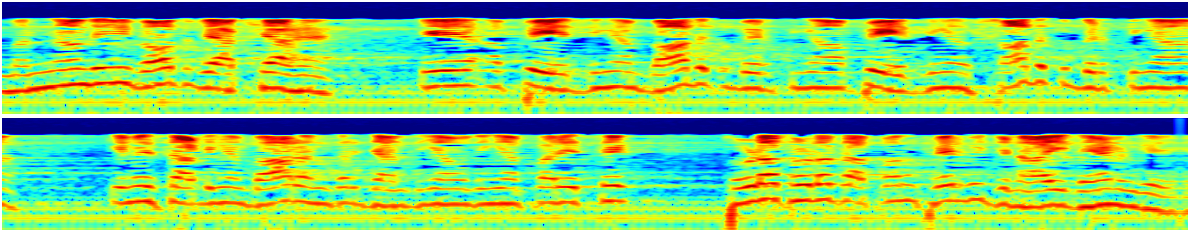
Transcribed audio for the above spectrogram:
ਮੰਨਣ ਦੀ ਵੀ ਬਹੁਤ ਵਿਆਖਿਆ ਹੈ ਕਿ ਅਭੇਦ ਦੀਆਂ ਬਾਧਕ ਬਿਰਤੀਆਂ ਅਭੇਦ ਦੀਆਂ ਸਾਧਕ ਬਿਰਤੀਆਂ ਕਿਵੇਂ ਸਾਡੀਆਂ ਬਾਹਰ ਅੰਦਰ ਜਾਂਦੀਆਂ ਆਉਂਦੀਆਂ ਪਰ ਇੱਥੇ ਥੋੜਾ ਥੋੜਾ ਤਾਂ ਆਪਾਂ ਨੂੰ ਫਿਰ ਵੀ ਜਨਾਈ ਦੇਣਗੇ।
